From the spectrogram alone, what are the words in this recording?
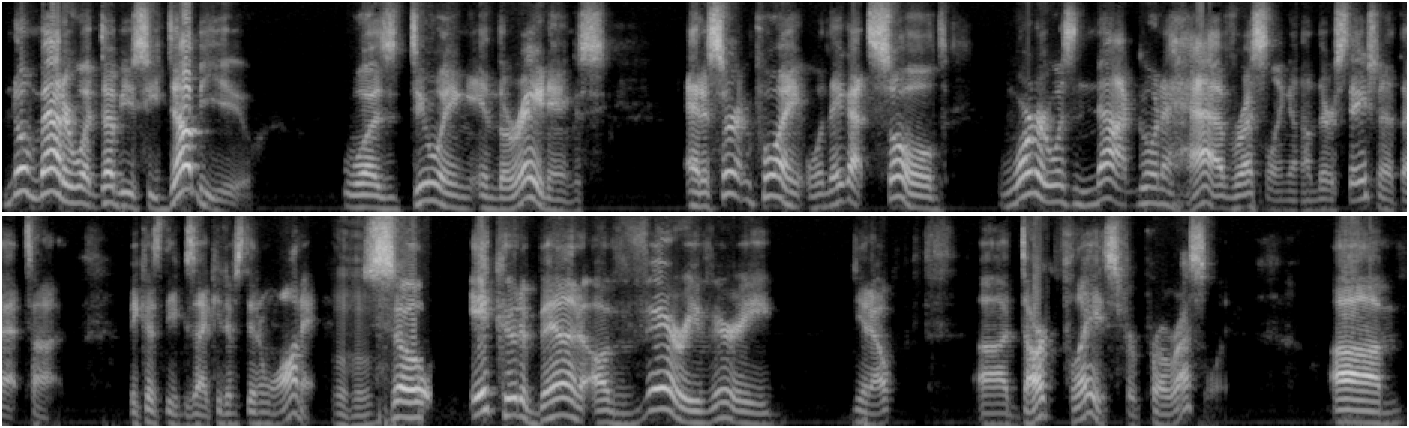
no matter what WCW was doing in the ratings, at a certain point when they got sold, Warner was not going to have wrestling on their station at that time because the executives didn't want it. Mhm. So it could have been a very, very, you know, uh, dark place for pro wrestling. Um,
